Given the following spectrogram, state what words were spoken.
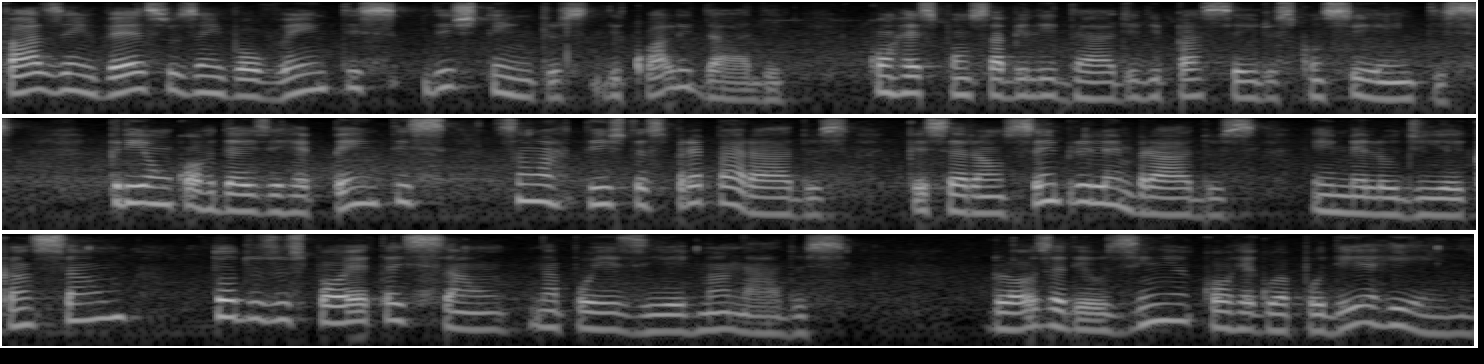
Fazem versos envolventes, distintos, de qualidade, com responsabilidade de parceiros conscientes. Criam cordéis e repentes, são artistas preparados, que serão sempre lembrados em melodia e canção, todos os poetas são na poesia irmanados. Glosa Deusinha, Córrego Apodi RN.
